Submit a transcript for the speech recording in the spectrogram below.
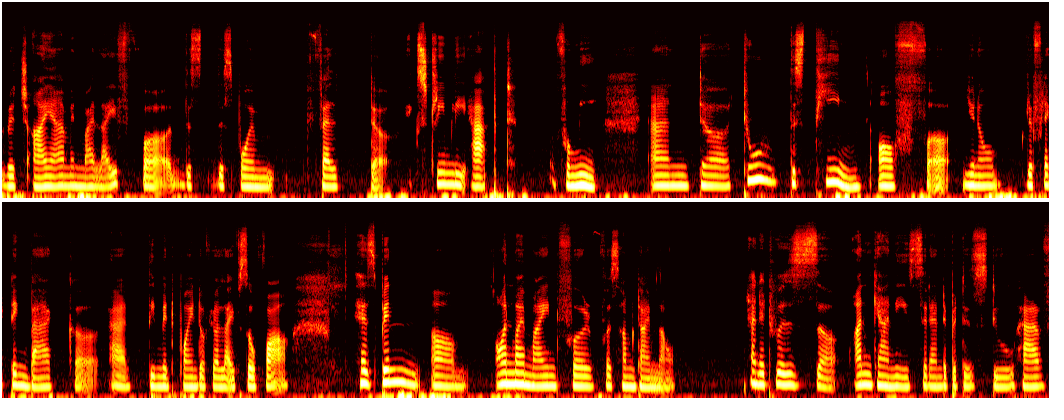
which I am in my life, uh, this this poem felt uh, extremely apt for me, and uh, two, this theme of uh, you know reflecting back uh, at the midpoint of your life so far has been um, on my mind for for some time now. And it was uh, uncanny serendipitous to have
